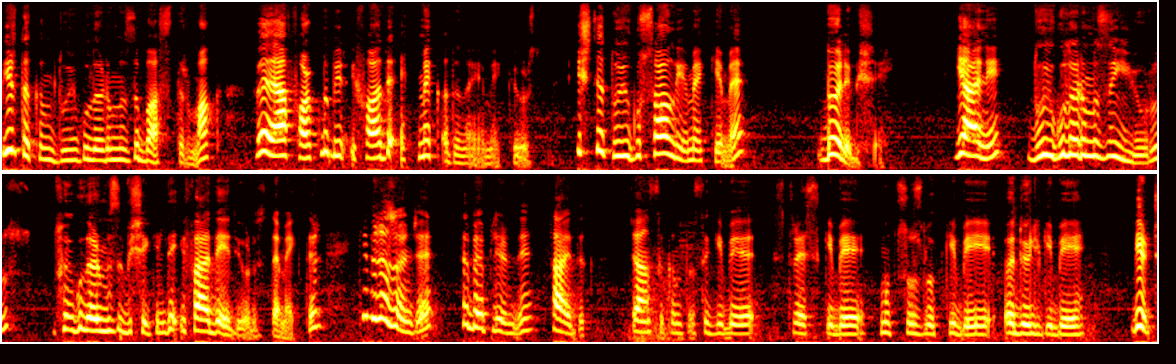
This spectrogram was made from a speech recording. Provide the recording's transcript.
Bir takım duygularımızı bastırmak veya farklı bir ifade etmek adına yemek yiyoruz. İşte duygusal yemek yeme böyle bir şey. Yani duygularımızı yiyoruz, duygularımızı bir şekilde ifade ediyoruz demektir. Ki biraz önce sebeplerini saydık. Can sıkıntısı gibi, stres gibi, mutsuzluk gibi, ödül gibi birçok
